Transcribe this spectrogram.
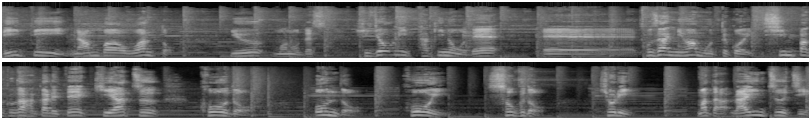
DT ナンバーワンというものです。非常に多機能で、えー、登山にはもってこい。心拍が測れて気圧高度温度方位速度距離また LINE 通知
